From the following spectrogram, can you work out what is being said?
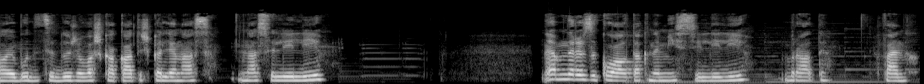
Ой, буде це дуже важка каточка для нас. У нас Лілі. Я б не ризикував так на місці Лілі брати. Фенг.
